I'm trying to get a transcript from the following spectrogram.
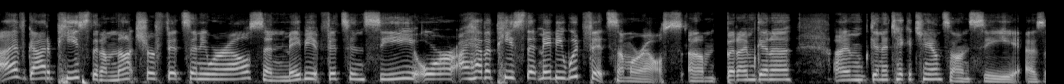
i've got a piece that i'm not sure fits anywhere else and maybe it fits in SEE or i have a piece that maybe would fit somewhere else um, but i'm gonna i'm gonna take a chance on SEE as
